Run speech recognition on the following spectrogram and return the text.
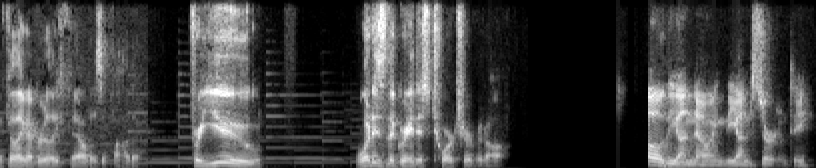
I feel like I've really failed as a father. For you, what is the greatest torture of it all? Oh, the unknowing, the uncertainty.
